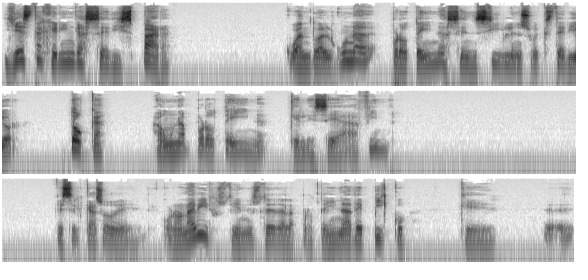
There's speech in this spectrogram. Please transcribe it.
Y esta jeringa se dispara cuando alguna proteína sensible en su exterior toca a una proteína que le sea afín. Es el caso de, coronavirus. Tiene usted a la proteína de pico que eh,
